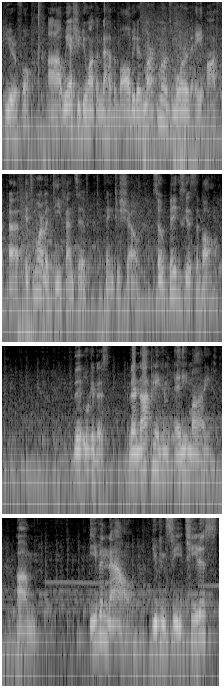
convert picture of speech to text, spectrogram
beautiful. Uh, we actually do want them to have the ball because mark mode's more of a off. Uh, it's more of a defensive thing to show. So Biggs gets the ball the, look at this. They're not paying him any mind. Um, even now, you can see Tidus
